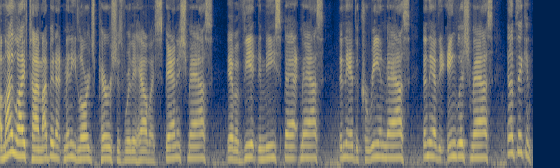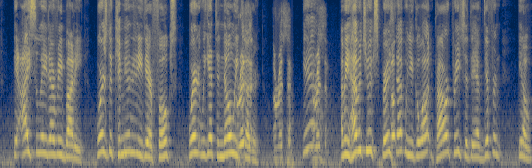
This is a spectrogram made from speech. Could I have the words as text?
in my lifetime, I've been at many large parishes where they have a Spanish mass, they have a Vietnamese mass, then they have the Korean mass, then they have the English mass, and I'm thinking they isolate everybody. Where's the community there, folks? Where do we get to know each other? There isn't. Yeah. There isn't. I mean, haven't you experienced No. that when you go out and power preach that they have different, you know,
